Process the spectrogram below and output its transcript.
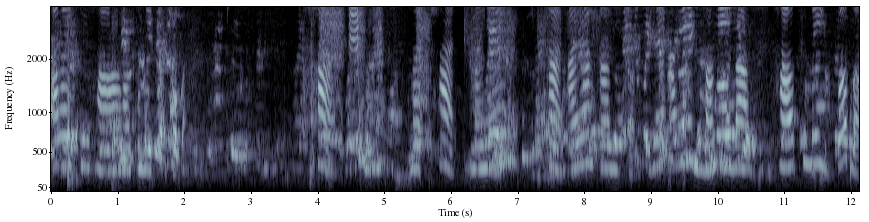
I like to how to make boba. Hi, my hi, my name. Hi, I am Alisa. Today I will be talking about how to make boba.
